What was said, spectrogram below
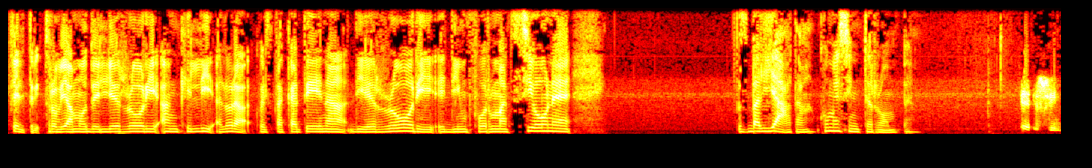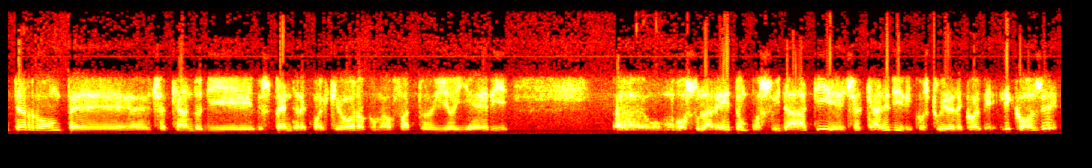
Feltri, troviamo degli errori anche lì. Allora questa catena di errori e di informazione sbagliata, come si interrompe? Eh, si interrompe eh, cercando di spendere qualche ora come ho fatto io ieri Uh, un po' sulla rete, un po' sui dati e cercare di ricostruire le cose. Le cose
